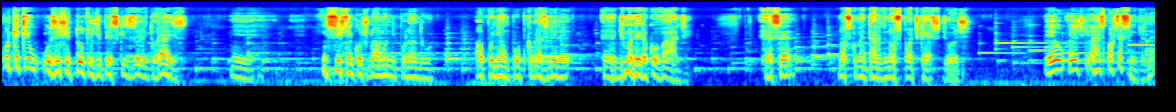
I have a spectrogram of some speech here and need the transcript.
por que, que os institutos de pesquisas eleitorais é, insistem em continuar manipulando a opinião pública brasileira é, de maneira covarde? Esse é nosso comentário do nosso podcast de hoje. Eu vejo que a resposta é simples, né?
